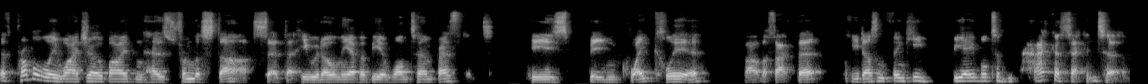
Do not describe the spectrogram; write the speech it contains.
That's probably why Joe Biden has, from the start, said that he would only ever be a one term president. He's been quite clear about the fact that he doesn't think he'd be able to hack a second term.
